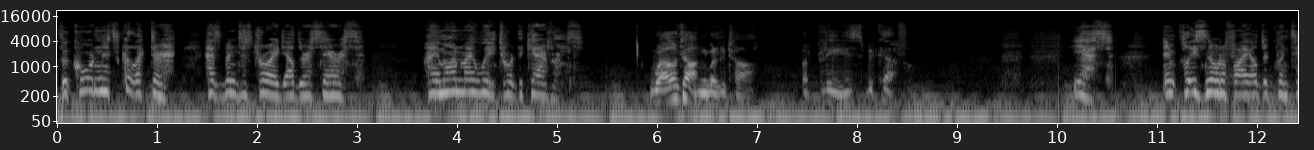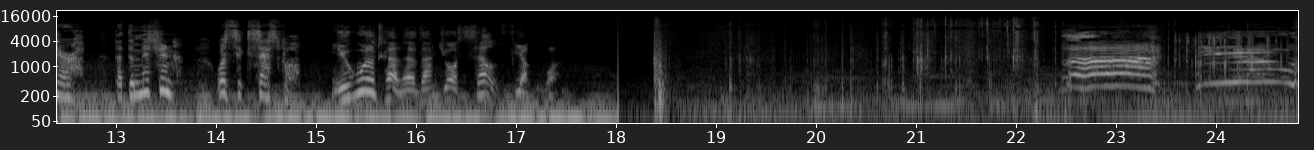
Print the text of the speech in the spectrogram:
The coordinates collector has been destroyed, Elder Aceris. I am on my way toward the caverns. Well done, Willitar. But please be careful. Yes, and please notify Elder Quintera that the mission was successful. You will tell her that yourself, young one. Ah! No!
